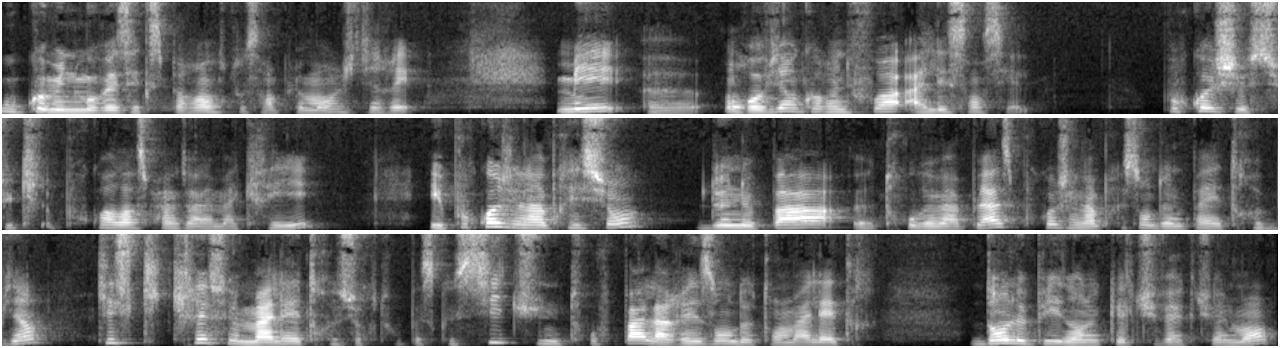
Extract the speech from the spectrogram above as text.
ou comme une mauvaise expérience, tout simplement, je dirais. Mais euh, on revient encore une fois à l'essentiel. Pourquoi je suis, pourquoi Allah m'a créé et pourquoi j'ai l'impression de ne pas euh, trouver ma place, pourquoi j'ai l'impression de ne pas être bien. Qu'est-ce qui crée ce mal-être surtout? Parce que si tu ne trouves pas la raison de ton mal-être dans le pays dans lequel tu vis actuellement,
